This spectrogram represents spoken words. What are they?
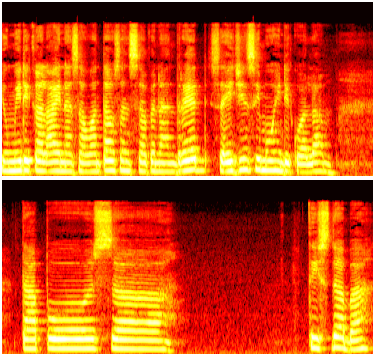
yung medical ay nasa 1,700. Sa agency mo, hindi ko alam. Tapos, sa TISDA ba?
